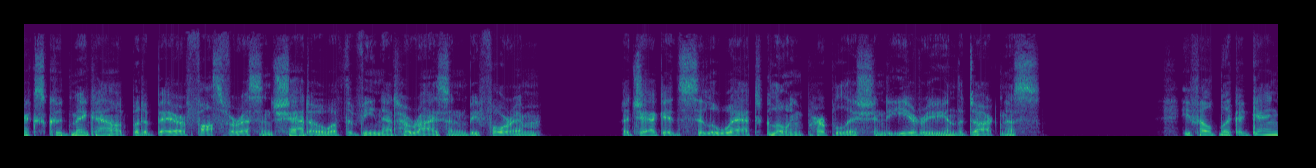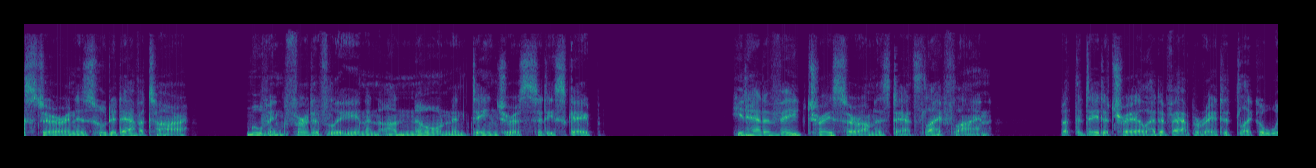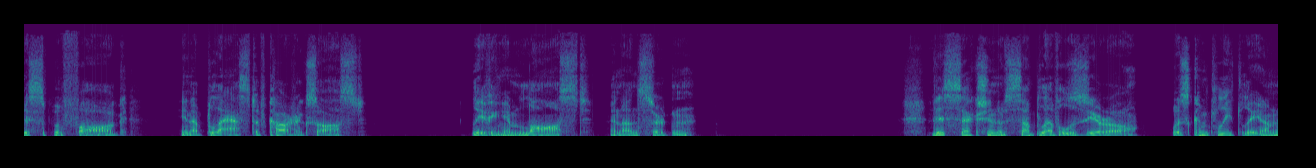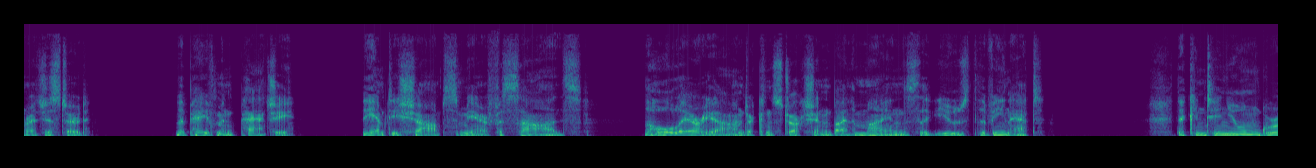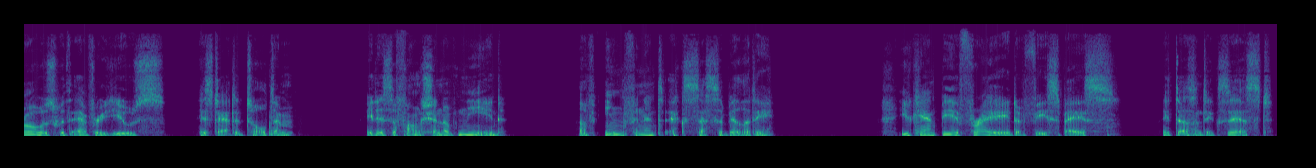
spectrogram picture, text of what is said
Rix could make out but a bare phosphorescent shadow of the VNet horizon before him, a jagged silhouette glowing purplish and eerie in the darkness. He felt like a gangster in his hooded avatar, moving furtively in an unknown and dangerous cityscape. He'd had a vague tracer on his dad's lifeline, but the data trail had evaporated like a wisp of fog in a blast of car exhaust leaving him lost and uncertain. This section of sublevel zero was completely unregistered. The pavement patchy, the empty shops mere facades, the whole area under construction by the mines that used the VNet. The continuum grows with every use, his dad had told him. It is a function of need, of infinite accessibility. You can't be afraid of V-space. It doesn't exist.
